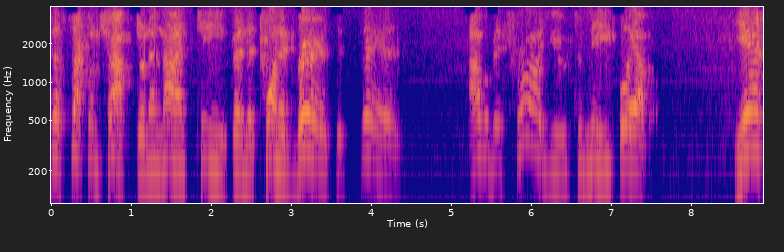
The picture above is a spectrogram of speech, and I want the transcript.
the second chapter, the 19th and the 20th verse, it says, I will betroth you to me forever. Yes,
